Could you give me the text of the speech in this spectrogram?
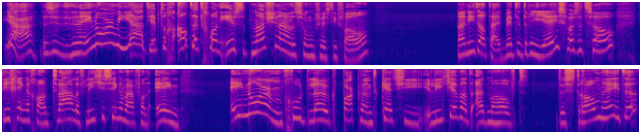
Ja, er zit een enorme hiaat. Je hebt toch altijd gewoon eerst het nationale songfestival... Nou, niet altijd. Met de drie J's was het zo. Die gingen gewoon twaalf liedjes zingen, waarvan één enorm goed, leuk, pakkend, catchy liedje... wat uit mijn hoofd De Stroom heette.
